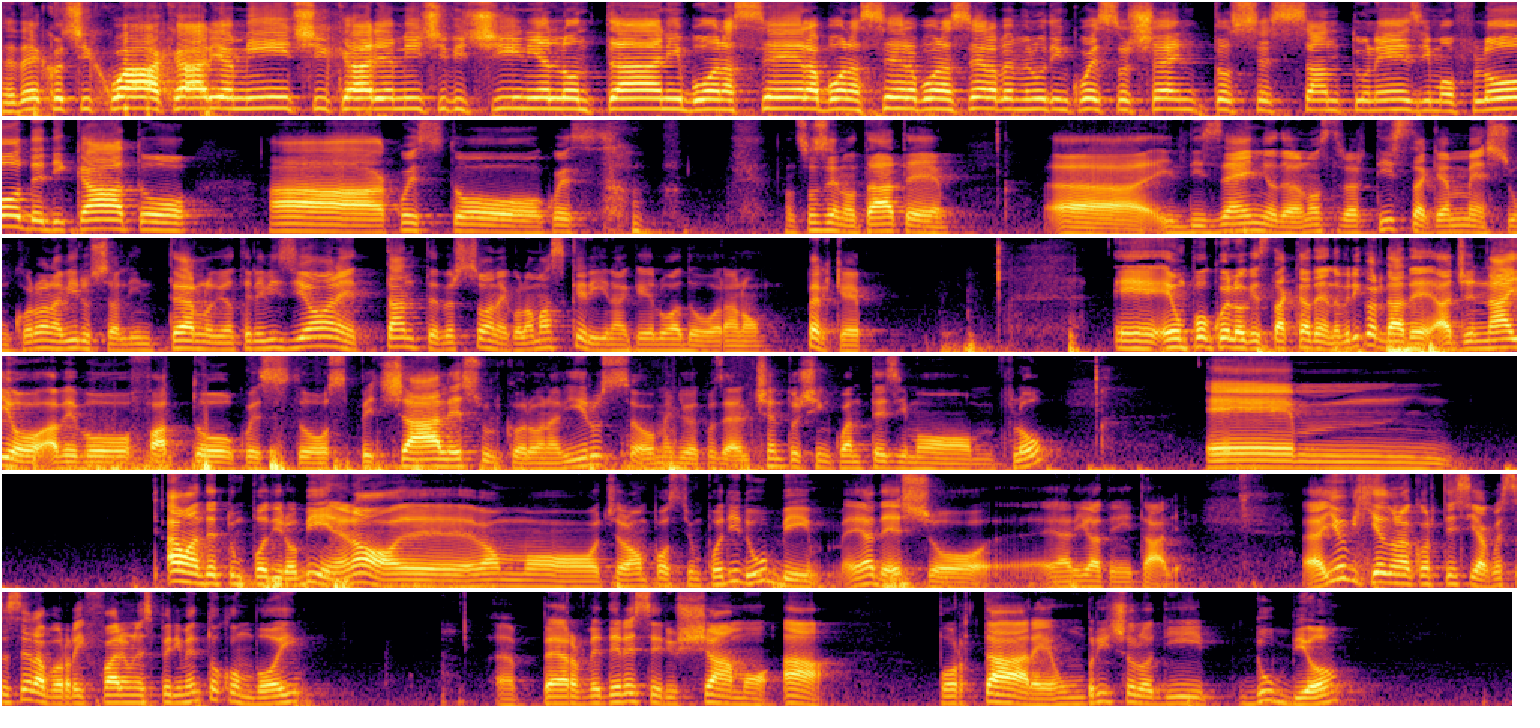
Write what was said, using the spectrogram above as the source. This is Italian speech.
Ed eccoci qua, cari amici, cari amici vicini e lontani, buonasera, buonasera, buonasera, benvenuti in questo 161esimo flow dedicato a questo, questo... non so se notate eh, il disegno della nostra artista che ha messo un coronavirus all'interno di una televisione e tante persone con la mascherina che lo adorano. Perché? E- È un po' quello che sta accadendo. Vi ricordate, a gennaio avevo fatto questo speciale sul coronavirus, o meglio, cos'è? Il 150esimo flow. E mm, avevamo detto un po' di robine, no? E avevamo, ci eravamo posti un po' di dubbi e adesso è arrivata in Italia. Eh, io vi chiedo una cortesia, questa sera vorrei fare un esperimento con voi eh, per vedere se riusciamo a portare un briciolo di dubbio,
